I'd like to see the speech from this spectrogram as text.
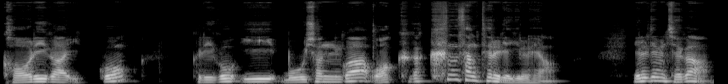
거리가 있고 그리고 이 모션과 워크가 큰 상태를 얘기를 해요. 예를 들면 제가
